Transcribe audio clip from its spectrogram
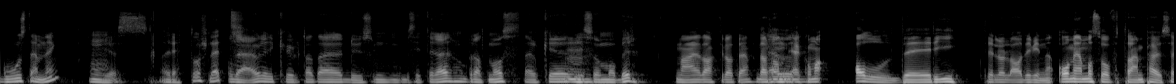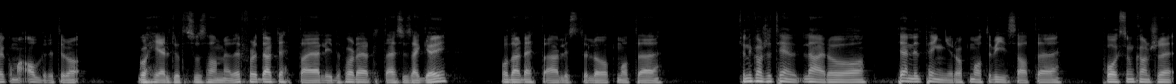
god stemning. Mm. Yes. Rett og slett. Og det er jo litt kult at det er du som sitter her og prater med oss. Det er jo ikke Mm. vi som mobber. Nei, det er akkurat det. Det er sånn, Jeg kommer aldri til å la de vinne. Om jeg må så få ta en pause, jeg kommer aldri til å gå helt ut av sosiale medier. For det er dette jeg lider for, det er dette jeg syns er gøy, og det er dette jeg har lyst til å på en måte kunne kanskje tjene, lære å tjene litt penger og på en måte vise at eh, folk som kanskje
